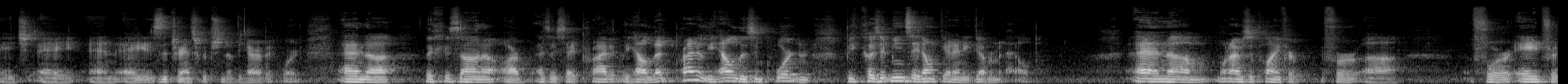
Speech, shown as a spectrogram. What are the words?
H A N A, is the transcription of the Arabic word. And uh, the Khazana are, as I say, privately held. That privately held is important because it means they don't get any government help. And um, when I was applying for for uh, for aid for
